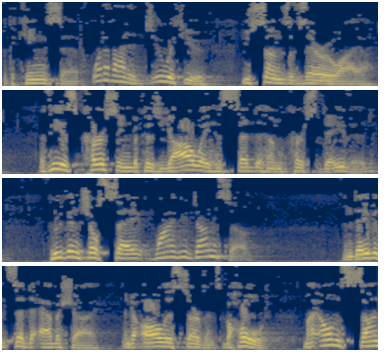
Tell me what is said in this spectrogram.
But the king said, What have I to do with you, you sons of Zeruiah? If he is cursing because Yahweh has said to him, Curse David, who then shall say, Why have you done so? And David said to Abishai and to all his servants, Behold, my own son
